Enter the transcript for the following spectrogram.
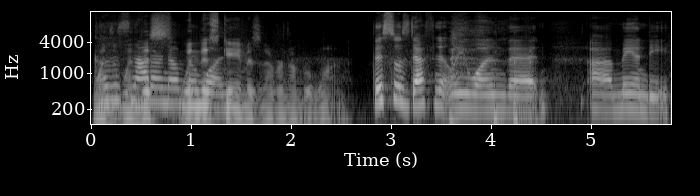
when not this when this game is never number one. This was definitely one that uh, Mandy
